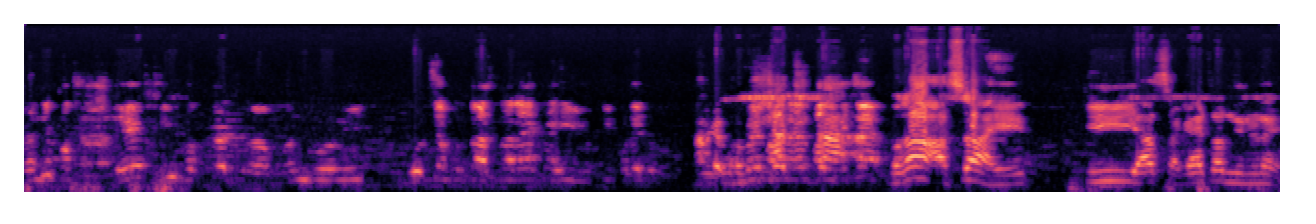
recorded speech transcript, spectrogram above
संदीप फक्त हे फक्त मोर्चा पुरता असणार आहे काही युती पुढे बघा असं आहे की या सगळ्याचा निर्णय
